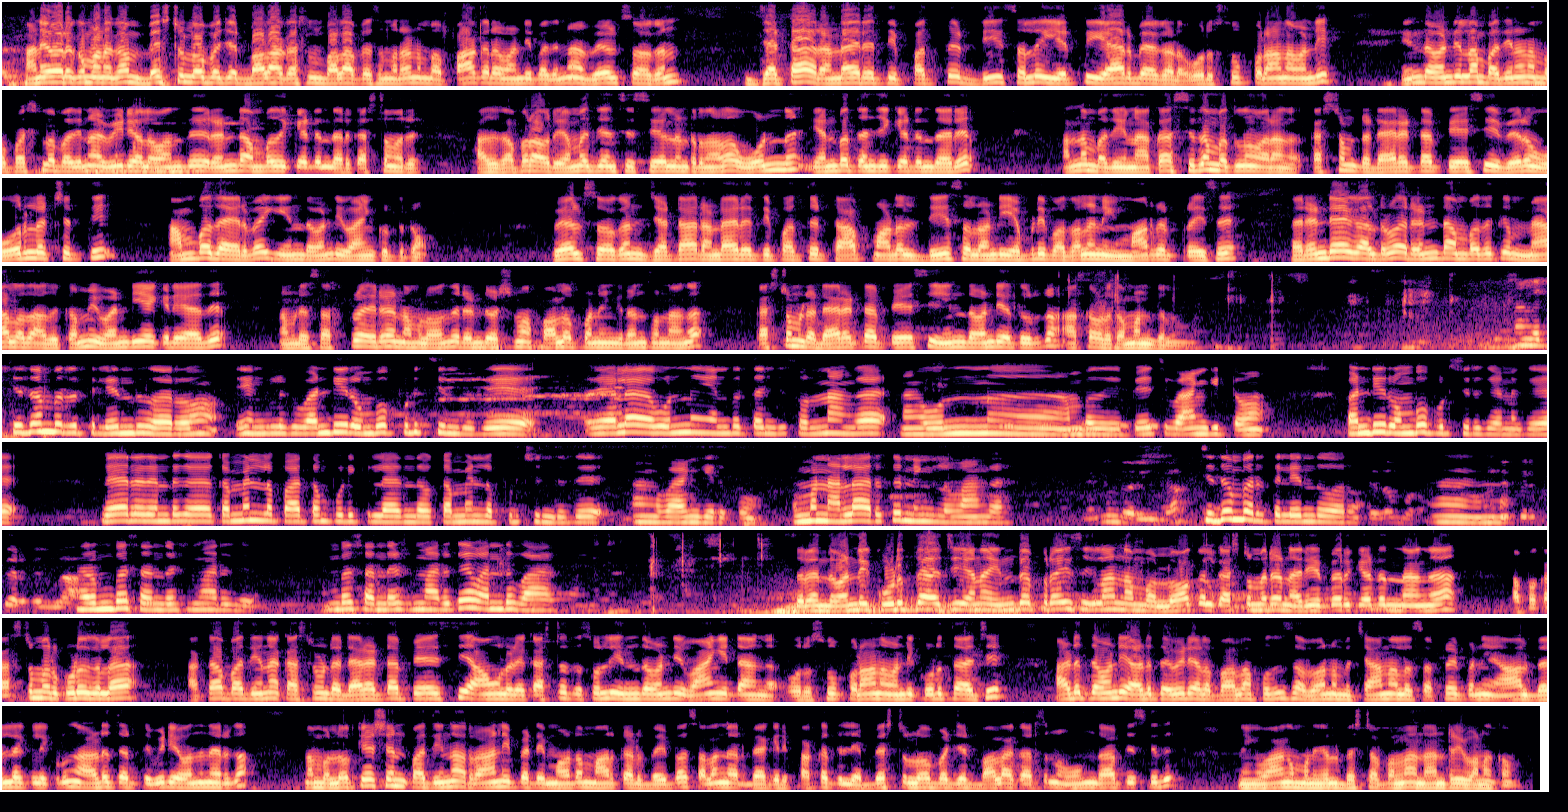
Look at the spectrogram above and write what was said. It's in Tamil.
அனைவருக்கும் வணக்கம். Best low budget Bala Kasan Bala பேசுகிறோம் நம்ம பார்க்குற வண்டி பார்த்தீங்கன்னா வேல்சோகன் ஜெட்டா ரெண்டாயிரத்தி பத்து டீசல் எட்டு ஏர் பேக்கோட ஒரு சூப்பரான வண்டி. இந்த வண்டிலாம் பார்த்தீங்கன்னா நம்ம ஃபஸ்ட்டில் பார்த்தீங்கன்னா வீடியோவில் வந்து ரெண்டு ஐம்பது கேட்டிருந்தார் கஸ்டமர் அதுக்கப்புறம் அவர் எமர்ஜென்சி சேல்ன்றதுனால ஒன்று எண்பத்தஞ்சு கேட்டிருந்தார். அண்ணன் பார்த்தீங்கன்னாக்கா சிதம்பரத்துலும் வராங்க. கஸ்டமர்கிட்ட டைரெக்டாக பேசி வெறும் ஒரு லட்சத்தி ஐம்பதாயிரம் ரூபாய்க்கு இந்த வண்டி வாங்கி கொடுத்துட்டோம். வேல்சோகன் ஜெட்டா ரெண்டாயிரத்தி பத்து டாப் மாடல் டீசல் வண்டி. எப்படி பார்த்தாலும் நீங்கள் மார்க்கெட் ப்ரைஸு ரெண்டே கால் ரூபா ரெண்டு ஐம்பதுக்கு மேலே தான் அது கம்மி வண்டியே கிடையாது. நம்மளுடைய சப்ஸ்கிரைபர் நம்மளை வந்து ரெண்டு வருஷமாக ஃபாலோ பண்ணிங்கிறேன்னு சொன்னாங்க. கஸ்டமர்கிட்ட டைரெக்டாக பேசி இந்த வண்டி எடுத்துக்கிட்டோம் அக்காவோட கமெண்ட் கேளுங்க. நாங்கள் சிதம்பரத்துலேருந்து வரோம். எங்களுக்கு வண்டி ரொம்ப பிடிச்சிருந்தது. விலை ஒன்று எண்பத்தஞ்சு சொன்னாங்க. நாங்கள் ஒன்று ஐம்பது பேச்சு வாங்கிட்டோம். வண்டி ரொம்ப பிடிச்சிருக்கு எனக்கு. வேறு ரெண்டு கம்பெனியில் பார்த்தோம் பிடிக்கல. இந்த கம்பெனியில் பிடிச்சிருந்தது. நாங்கள் வாங்கியிருக்கோம். ரொம்ப நல்லா இருக்குது நீங்களும் வாங்க. சிதம்பரத்துலேருந்து வரோம். ரொம்ப சந்தோஷமாக இருக்குது ரொம்ப சந்தோஷமாக இருக்கு. வந்து வாங்க சார் இந்த வண்டி கொடுத்தாச்சு. ஏன்னா இந்த ப்ரைஸுக்கெலாம் நம்ம லோக்கல் கஸ்டமரே நிறைய பேர் கேட்டிருந்தாங்க. அப்போ கஸ்டமர் கொடுக்கல. அக்கா பார்த்தீங்கன்னா கஸ்டமர்கிட்ட டைரெக்டாக பேசி அவங்களுடைய கஷ்டத்தை சொல்லி இந்த வண்டி வாங்கிட்டாங்க. ஒரு சூப்பரான வண்டி கொடுத்தாச்சு. அடுத்த வண்டி அடுத்த வீடியோவில் பார்க்கலாம். புதுசாக நம்ம சேனலை சப்ஸ்கிரைப் பண்ணி ஆல் பெல்லை கிளிக் கொடுங்க. அடுத்தடுத்த வீடியோ வந்துன்னு இருக்கும். நம்ம லொக்கேஷன் பார்த்தீங்கன்னா ராணிப்பேட்டை மாவட்டம் மார்க்காடு பைபாஸ் அலங்கார் பேக்கரி பக்கத்துலேயே பெஸ்ட் லோ பட்ஜெட் பாலா கார்ஸ்னு உங்கள் ஆஃபீஸ்க்கு இது. நீங்கள் வாங்க முடிஞ்சாலும் பெஸ்ட்டாக பண்ணலாம். நன்றி வணக்கம்.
